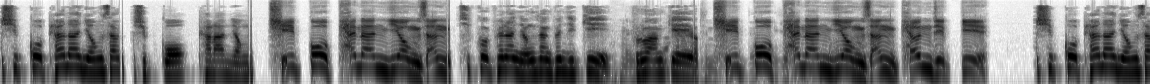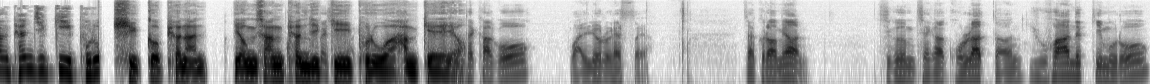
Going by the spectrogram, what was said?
쉽고 편한 영상, 쉽고 편한 영, 쉽고 편한 영상, 쉽고 편한 영상 편집기 부와 함께해요. 쉽고 편한 영상 편집기, 쉽고 편한 영상 편집기 부로 쉽고 편한 영상 편집기 부루와 함께해요. 선택하고 완료를 했어요. 자 그러면 지금 제가 골랐던 유화 느낌으로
